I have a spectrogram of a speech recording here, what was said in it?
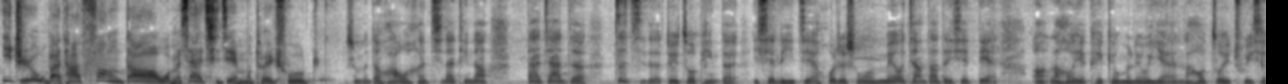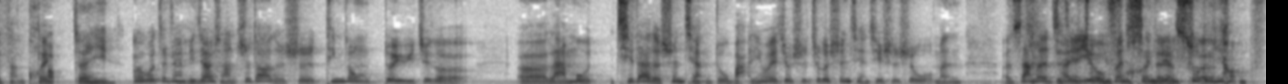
一直我把它放到我们下一期节目推出。什么的话，我很期待听到大家的自己的对作品的一些理解，或者是我们没有讲到的一些点，嗯，然后也可以给我们留言，然后做出一些反馈。好，专业。呃，我这边比较想知道的是，听众对于这个呃栏目期待的深浅度吧，因为就是这个深浅其实是我们呃三个人之间也有分歧很严肃的样子。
